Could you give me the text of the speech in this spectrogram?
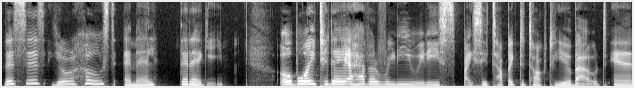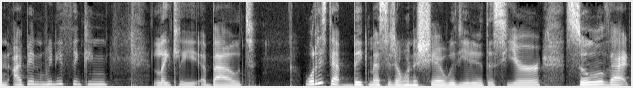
This is your host, Amel Derragui. Oh boy, today I have a really, really spicy topic to talk to you about. And I've been really thinking lately about what is that big message I want to share with you this year so that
